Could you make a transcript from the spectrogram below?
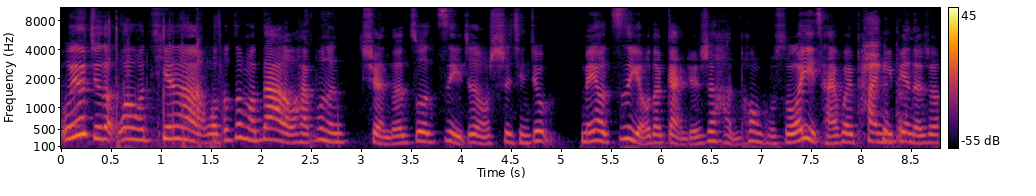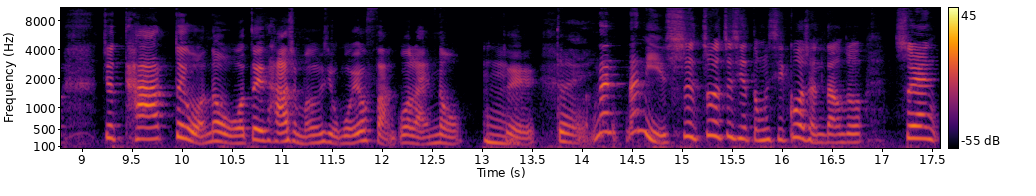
我又觉得哇，我天啊，我都这么大了，我还不能选择做自己这种事情就。没有自由的感觉是很痛苦，所以才会叛逆，变得说，就他对我 no，我对他什么东西，我又反过来 no。嗯，对对。那那你是做这些东西过程当中，虽然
